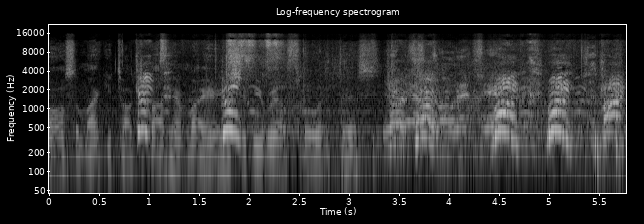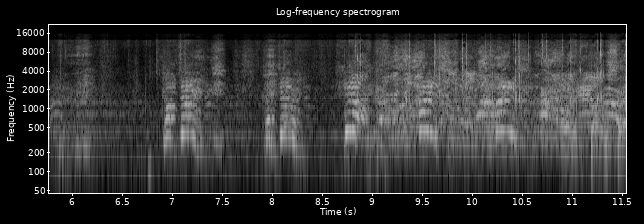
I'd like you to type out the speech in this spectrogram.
Bosa, Mike, you talked about him right here. He should be real fluid at this. Turn, turn. Run, run, back. Come to me. Come to me. Get out. Finish. Finish. There's Bosa.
